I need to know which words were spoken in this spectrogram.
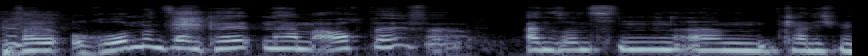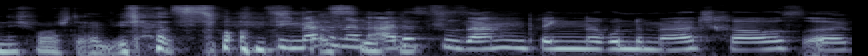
Weil Rom und St. Pölten haben auch Wölfe. Ansonsten ähm, kann ich mir nicht vorstellen, wie das sonst Die machen dann alles zusammen, bringen eine Runde Merch raus, äh,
